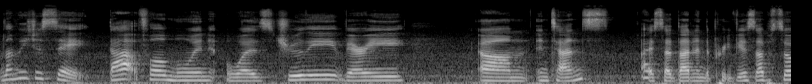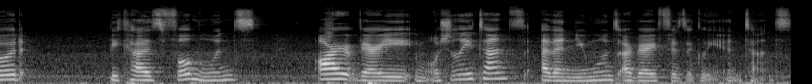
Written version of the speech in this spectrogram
let me just say, that full moon was truly very um, intense. I said that in the previous episode because full moons are very emotionally intense and then new moons are very physically intense.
